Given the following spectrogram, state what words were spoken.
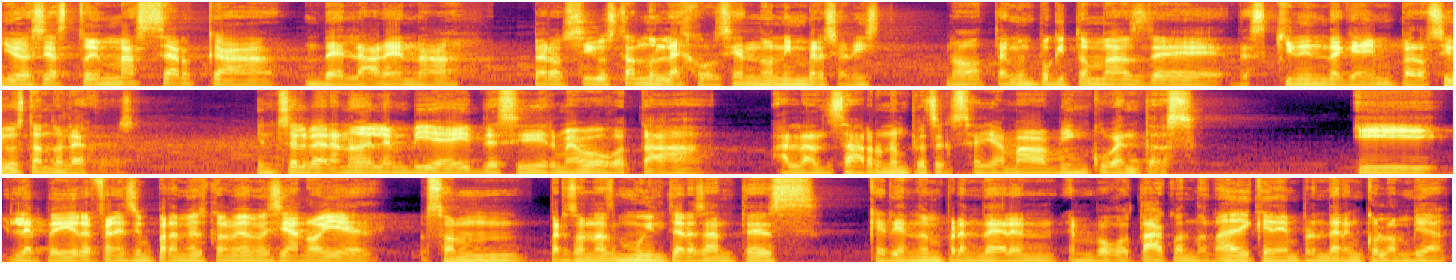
Yo decía, estoy más cerca de la arena, pero sigo estando lejos siendo un inversionista, ¿no? Tengo un poquito más de, skin in the game, pero sigo estando lejos. Entonces el verano del MBA decidirme a Bogotá a lanzar una empresa que se llama Vincuventas y le pedí referencia a un par de amigos colombianos. Me decían, oye, son personas muy interesantes queriendo emprender en, en Bogotá cuando nadie quería emprender en Colombia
